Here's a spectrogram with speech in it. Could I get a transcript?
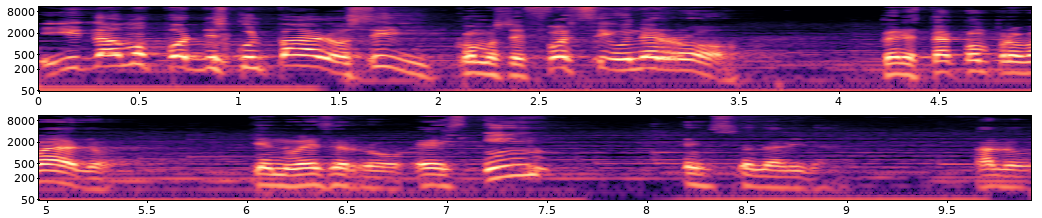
Y damos por disculpado, sí, como si fuese un error. Pero está comprobado que no es error, es intencionalidad. Aló.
